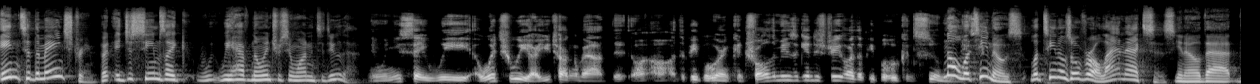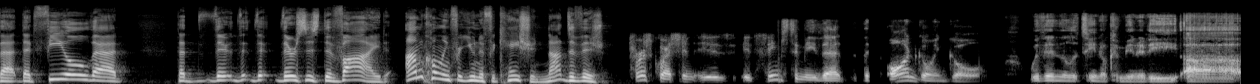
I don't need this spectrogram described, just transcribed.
into the mainstream? But it just seems like we have no interest in wanting to do that. And when you say we, which we are you talking about? The, are the people who are in control of the music industry, or the people who consume? No? Latinos, Latinos overall, Latinxes, you know that that that feel that that there, there, there's this divide. I'm calling for unification, not division. First question is it seems to me that the ongoing goal within the Latino community, uh,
